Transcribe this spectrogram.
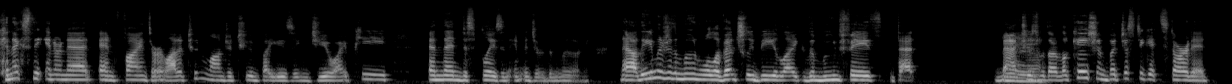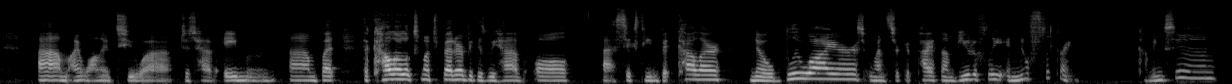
connects to the internet and finds our latitude and longitude by using GeoIP and then displays an image of the moon. Now, the image of the moon will eventually be like the moon phase that matches oh, yeah. with our location, but just to get started, um, I wanted to uh, just have a moon. Um, but the color looks much better because we have all 16-bit uh, color, no blue wires, runs CircuitPython beautifully, and no flickering. Coming soon.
